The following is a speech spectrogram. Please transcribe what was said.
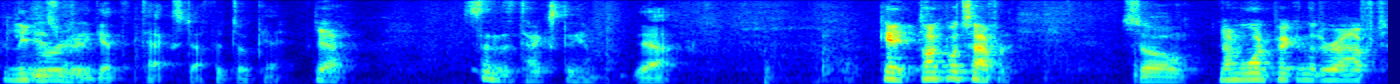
Leave you a review. really get the tech stuff. It's okay. Yeah. Send the text to him. Yeah. Okay, talk about Stafford. So Number one pick in the draft.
